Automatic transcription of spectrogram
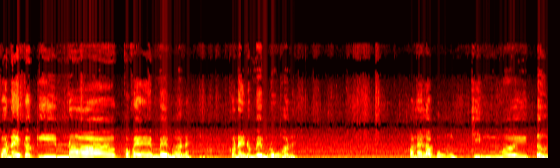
con này cơ kim, nó có vẻ mềm hơn này. Con này nó mềm rũ hơn này. Con này là bụng 94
